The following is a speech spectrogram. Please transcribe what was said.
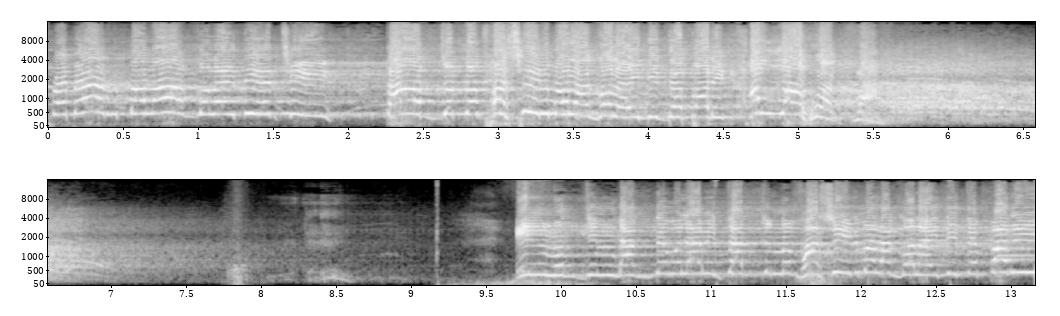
প্রেমের মালা গলায় দিয়েছি, তার জন্য ফাঁসির মালা গলায় দিতে পারি। আল্লাহ ইলমুদ্দিন ডাকতে বলে, আমি তার জন্য ফাঁসির মালা গলায় দিতে পারি।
